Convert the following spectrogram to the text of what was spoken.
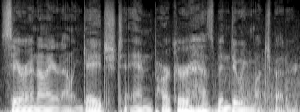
Sarah and I are now engaged, and Parker has been doing much better.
